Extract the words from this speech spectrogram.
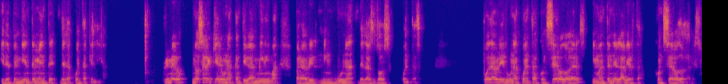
independientemente de la cuenta que elija. Primero, no se requiere una cantidad mínima para abrir ninguna de las dos cuentas. Puede abrir una cuenta con cero dólares y mantenerla abierta con cero dólares.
